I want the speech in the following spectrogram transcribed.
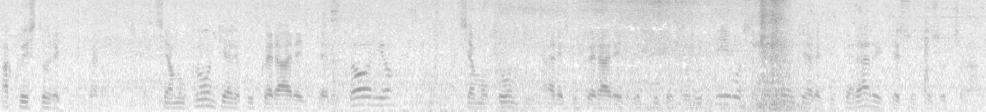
a questo recupero, siamo pronti a recuperare il territorio, siamo pronti a recuperare il tessuto produttivo, siamo pronti a recuperare il tessuto sociale.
